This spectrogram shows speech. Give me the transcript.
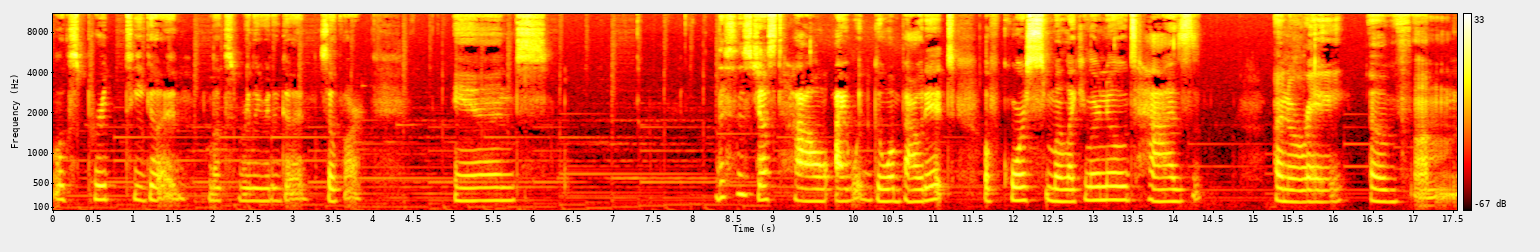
Looks pretty good. Looks really, really good so far. And this is just how I would go about it. Of course, Molecular Nodes has an array of um,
